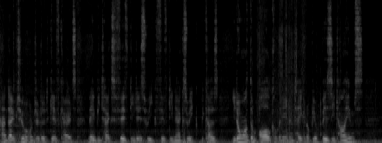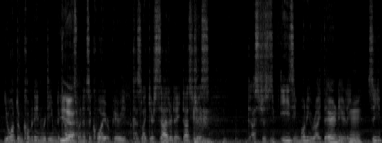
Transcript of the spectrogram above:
hand out 200 of the gift cards, maybe text 50 this week, 50 next week, because you don't want them all coming in and taking up your busy times. You want them coming in redeeming the cards Yeah. when it's a quieter period, because like your Saturday, that's just that's just easy money right there, nearly. Hmm. So you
